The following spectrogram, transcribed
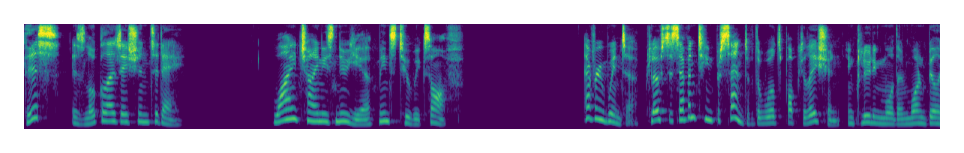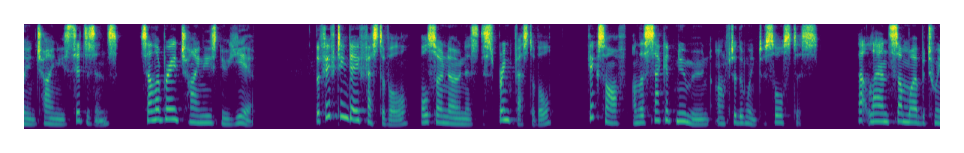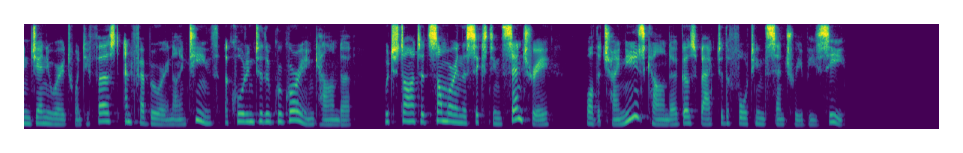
This is Localization Today. Why Chinese New Year means two weeks off. Every winter, close to 17% of the world's population, including more than 1 billion Chinese citizens, celebrate Chinese New Year. The 15 day festival, also known as the Spring Festival, kicks off on the second new moon after the winter solstice. That lands somewhere between January 21st and February 19th, according to the Gregorian calendar which started somewhere in the 16th century, while the Chinese calendar goes back to the 14th century BC.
